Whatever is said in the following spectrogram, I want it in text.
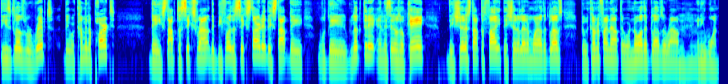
These gloves were ripped. They were coming apart. They stopped the sixth round. They, before the sixth started, they stopped. They they looked at it and they said it was okay. They should have stopped the fight. They should have let him wear other gloves. But we come to find out there were no other gloves around, mm-hmm. and he won.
